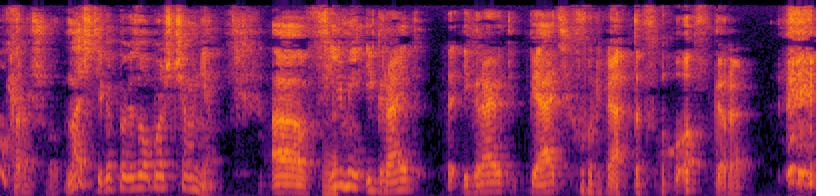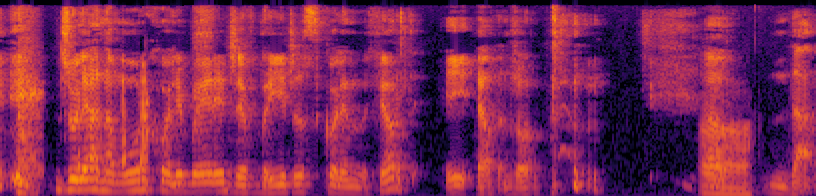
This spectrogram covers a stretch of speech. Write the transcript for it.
Ну, хорошо. Значит, тебе повезло больше, чем мне. А в фильме да. играет играют пять лауреатов Оскара. Джулиана Мур, Холли Берри, Джефф Бриджес, Колин Фёрд и Элтон Джон. А, да,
